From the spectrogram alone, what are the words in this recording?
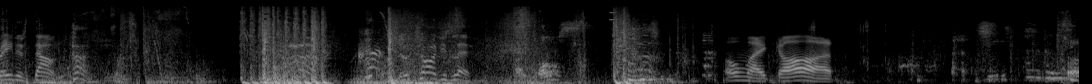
Rain is down. No charges left. Oops. Oh my god. Oh,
